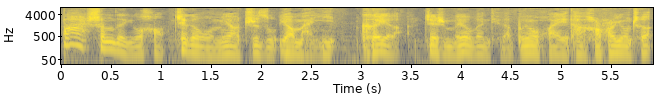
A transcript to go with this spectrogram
八升的油耗，这个我们要知足，要满意，可以了，这是没有问题的，不用怀疑它，好好用车。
